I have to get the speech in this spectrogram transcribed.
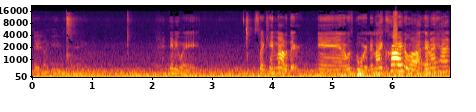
taking down Gabe's thing. Anyway, so I came out of there and I was born and I cried a lot and I had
